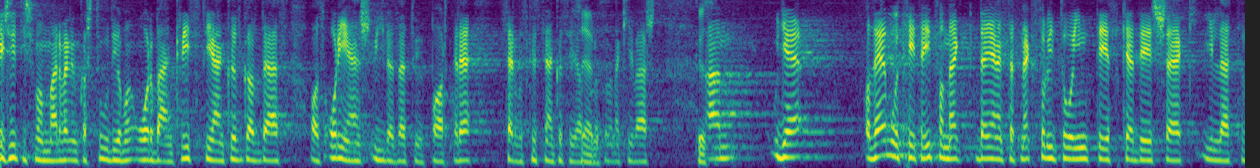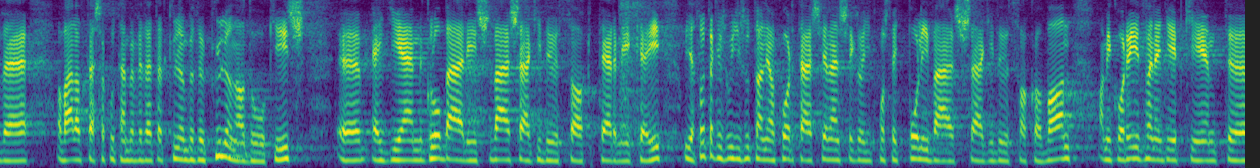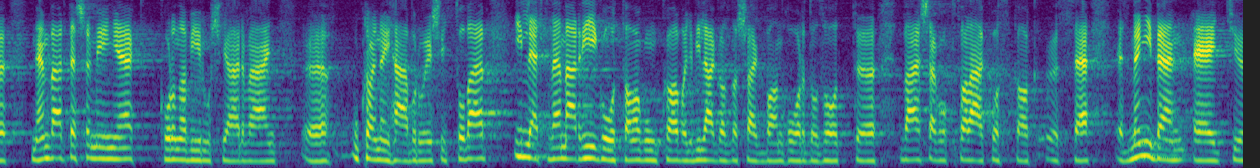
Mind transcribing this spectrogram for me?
És itt is van már velünk a stúdióban Orbán Krisztián, közgazdász, az Oriens ügyvezető partnere. Szervusz Krisztián, köszönjük a meghívást. Köszönöm. Um, ugye az elmúlt héten itt van meg, bejelentett megszorító intézkedések, illetve a választások után bevezetett különböző különadók is egy ilyen globális válságidőszak termékei. Ugye szoktak is úgy is utalni a kortárs jelenségre, hogy itt most egy poliválság időszaka van, amikor részben egyébként nem várt események, koronavírus járvány, ukrajnai háború és így tovább, illetve már régóta magunkkal vagy a világgazdaságban hordozott válságok találkoztak össze. Ez mennyiben egy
